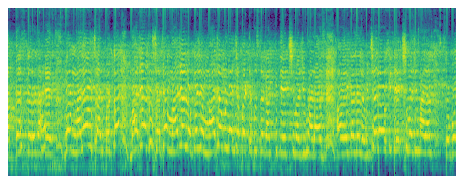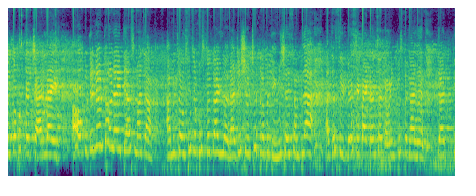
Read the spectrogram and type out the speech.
अभ्यास करत आहेत मग मला विचार पडतो माझ्या देशाच्या माझ्या लोकांच्या माझ्या मुलांच्या पाठ्यपुस्तकात किती आहेत शिवाजी महाराज. अहो एखाद्याला विचारावं किती आहेत शिवाजी महाराज. तो बोलतो फक्त चार लाईन अहो कुठे नेऊन ठेवला इतिहास माझा? आम्ही चौथीचं पुस्तक काढलं. राजे शिवछत्रपती विषय संपला. आता सीबीएसई पॅटर्नचं नवीन पुस्तक आलं. त्यात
